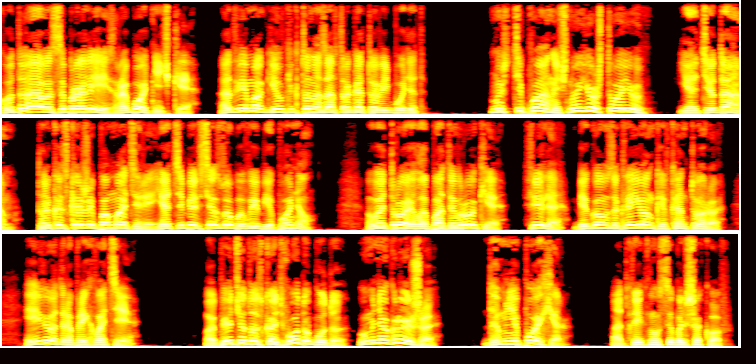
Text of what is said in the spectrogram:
Куда вы собрались, работнички? А две могилки кто на завтра готовить будет?» «Ну, Степаныч, ну ешь твою...» «Я тебе дам. Только скажи по матери, я тебе все зубы выбью, понял? Вы трое лопаты в руки. Филя, бегом за клеенкой в контору. И ведра прихвати». «Опять я таскать воду буду? У меня грыжа». «Да мне похер», — откликнулся Большаков.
